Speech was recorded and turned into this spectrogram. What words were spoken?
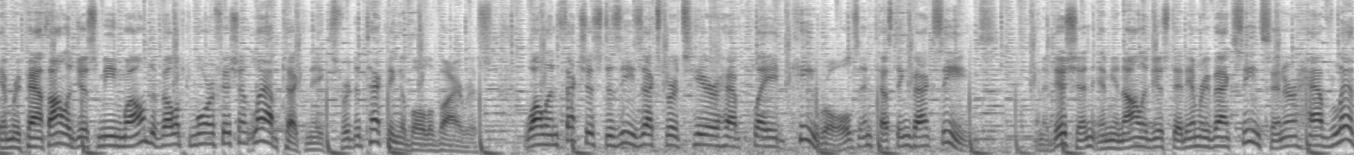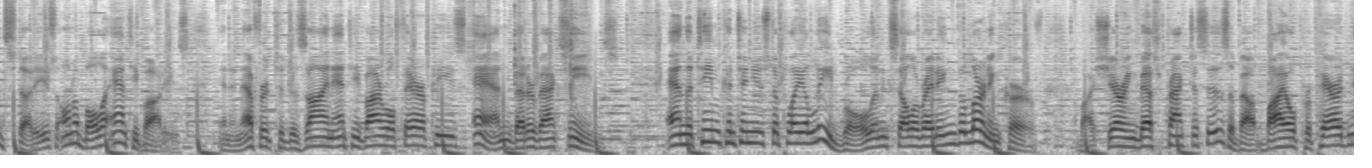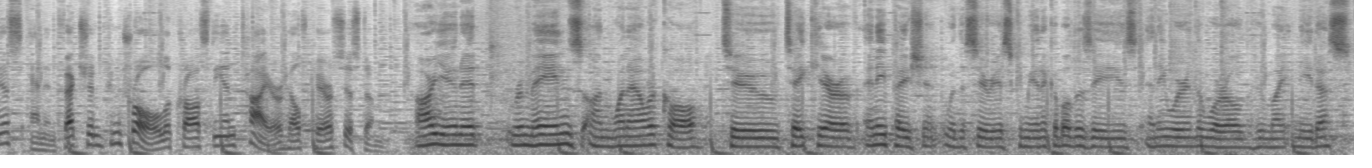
Emory pathologists, meanwhile, developed more efficient lab techniques for detecting Ebola virus, while infectious disease experts here have played key roles in testing vaccines. In addition, immunologists at Emory Vaccine Center have led studies on Ebola antibodies in an effort to design antiviral therapies and better vaccines. And the team continues to play a lead role in accelerating the learning curve by sharing best practices about biopreparedness and infection control across the entire healthcare system. Our unit remains on one hour call to take care of any patient with a serious communicable disease anywhere in the world who might need us.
